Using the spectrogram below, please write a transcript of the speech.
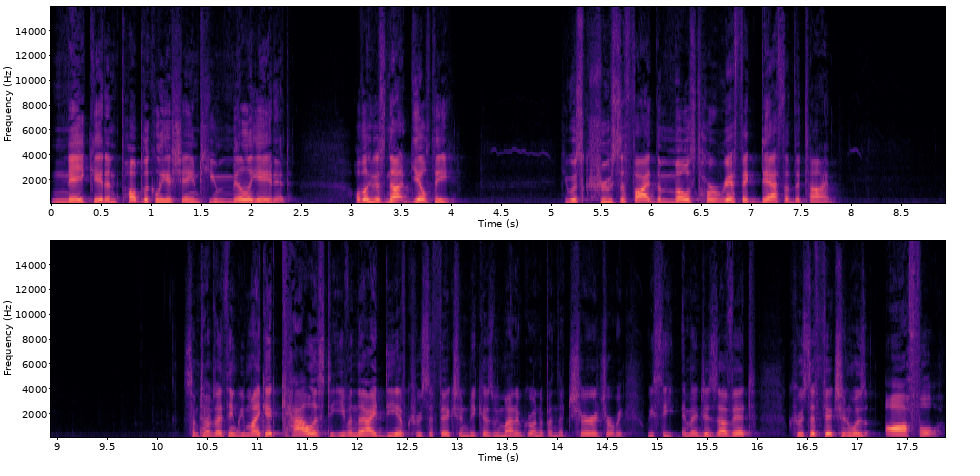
naked and publicly ashamed, humiliated. Although he was not guilty, he was crucified, the most horrific death of the time. Sometimes I think we might get callous to even the idea of crucifixion because we might have grown up in the church or we, we see images of it. Crucifixion was awful.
